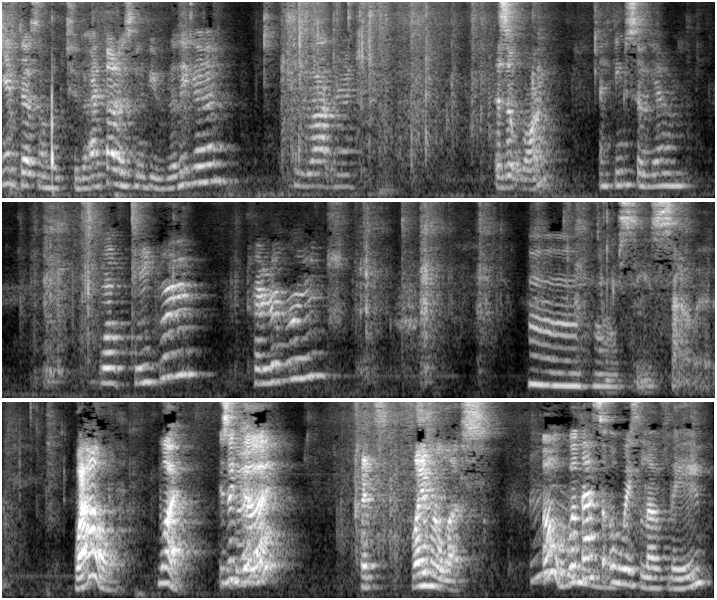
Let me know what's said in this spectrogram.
It doesn't look too good. I thought it was gonna be really good. Exactly. Is it warm? I think so, yeah. Well, Sweetgreen, tender greens. Hmm. Let me see. Salad. Wow, What? Is it Good. good? it's flavorless. Oh, well, that's always lovely.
